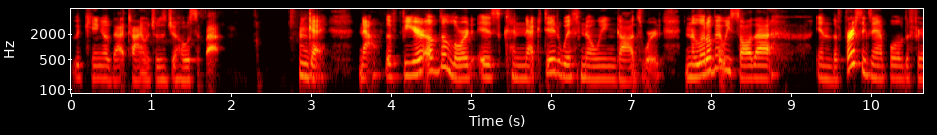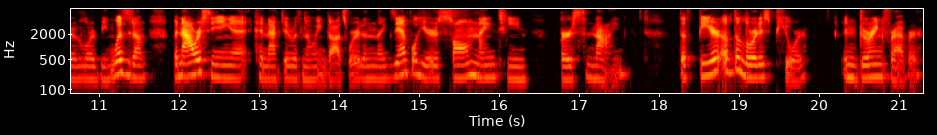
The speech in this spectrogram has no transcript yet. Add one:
the king of that time, which was Jehoshaphat. Okay, now the fear of the Lord is connected with knowing God's word. And a little bit we saw that in the first example of the fear of the Lord being wisdom, but now we're seeing it connected with knowing God's word. And the example here is Psalm 19, verse 9. The fear of the Lord is pure, enduring forever.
